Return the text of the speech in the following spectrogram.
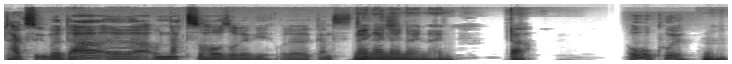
tagsüber da äh, und nachts zu Hause oder wie? Oder ganz täglich? Nein, nein, nein, nein, nein. Da. Oh, cool. Mhm.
